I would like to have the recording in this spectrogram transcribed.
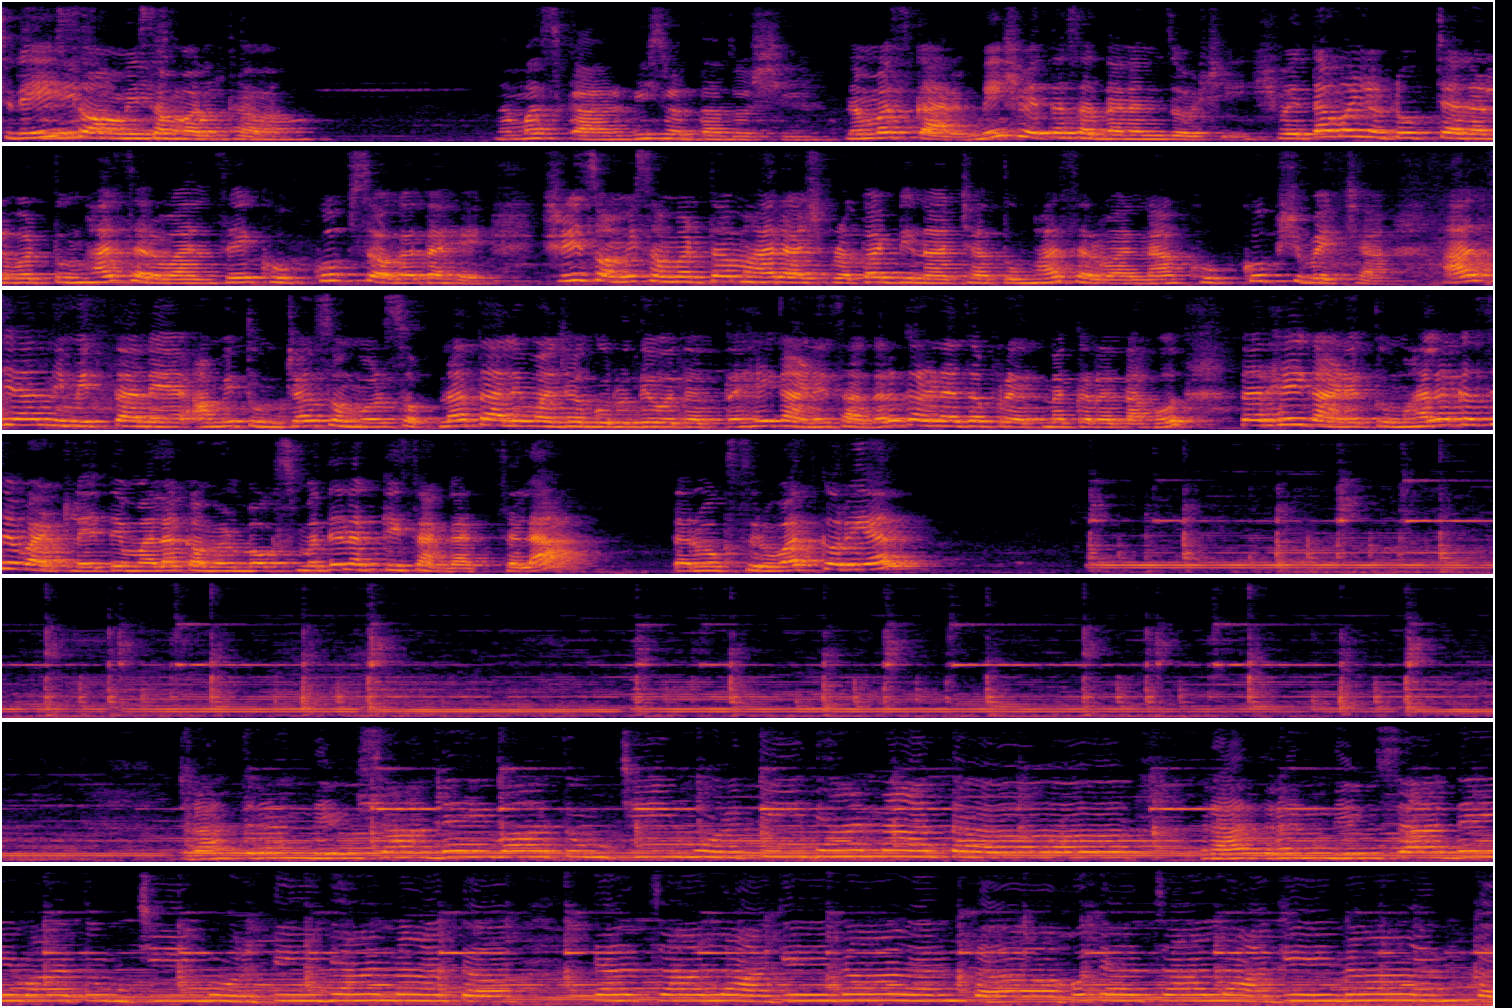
श्री स्वामी समर्थ. नमस्कार मी श्रद्धा जोशी. नमस्कार मी श्वेता सदानंद जोशी. श्वेताबा यूट्यूब चॅनलवर तुम्हा सर्वांचे खूप खूप स्वागत आहे. श्री स्वामी समर्थ महाराज प्रकट दिनाच्या तुम्हा सर्वांना खूप खूप शुभेच्छा. आज या निमित्ताने आम्ही तुमच्यासमोर स्वप्नात आले माझ्या गुरुदेव दत्त हे गाणे सादर करण्याचा प्रयत्न करत आहोत. तर हे गाणे तुम्हाला कसे वाटले ते मला कमेंट बॉक्समध्ये नक्की सांगा. चला तर मग सुरुवात करूयात. रात्रंदिवसा देवा तुमची मूर्ती ध्यानात. रात्रंदिवसा देवा तुमची मूर्ती ध्यानात. त्याचा लागे ना अंत हो त्याचा लागे ना अंत.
